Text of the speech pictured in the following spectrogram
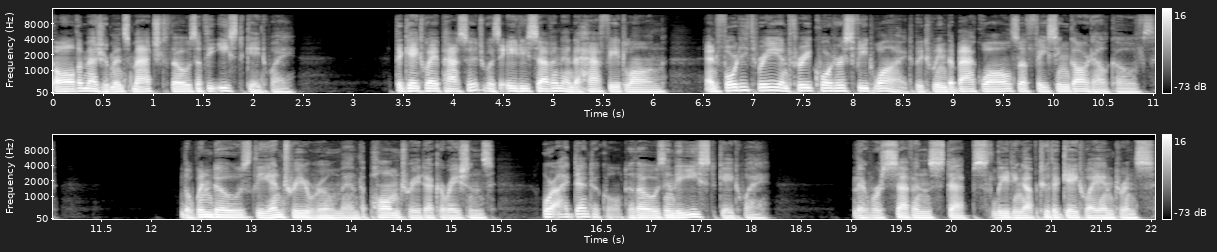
All the measurements matched those of the east gateway. The gateway passage was eighty-seven and a half feet long and forty-three and three quarters feet wide between the back walls of facing guard alcoves. The windows, the entry room, and the palm tree decorations were identical to those in the east gateway. There were seven steps leading up to the gateway entrance,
